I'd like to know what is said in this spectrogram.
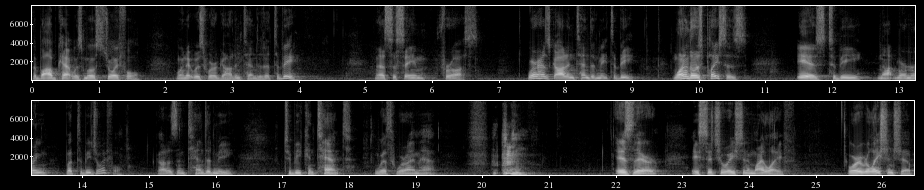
The bobcat was most joyful when it was where God intended it to be. And that's the same for us. Where has God intended me to be? One of those places is to be not murmuring, but to be joyful. God has intended me to be content with where I'm at. is there a situation in my life or a relationship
